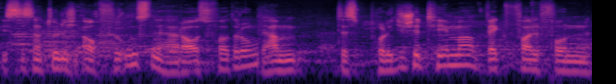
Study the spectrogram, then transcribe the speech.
ist es natürlich auch für uns eine Herausforderung. Wir haben das politische Thema, Wegfall von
